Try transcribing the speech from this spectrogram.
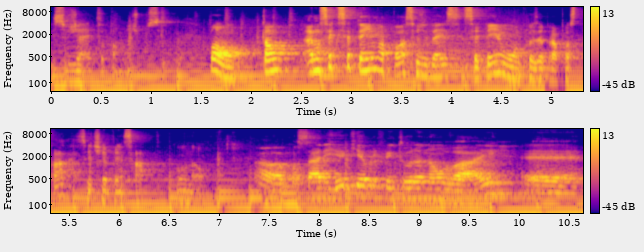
isso já é totalmente possível. Bom, então, a não ser que você tenha uma aposta de 10, você tem alguma coisa para apostar? Você tinha pensado ou não? Ah, eu apostaria que a prefeitura não vai é,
